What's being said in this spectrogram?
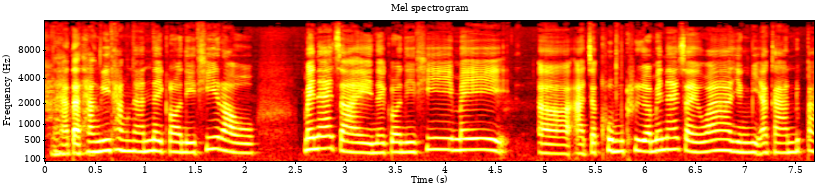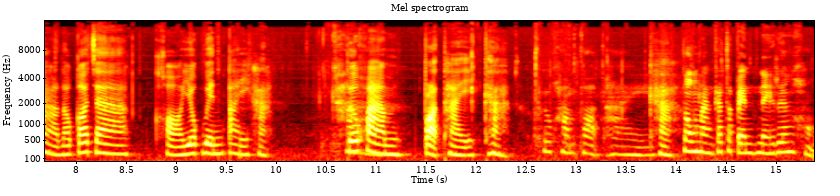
ค่ะนะคะแต่ทั้งนี้ทั้งนั้นในกรณีที่เราไม่แน่ใจในกรณีที่ไม่เอ่ออาจจะคลุมเครือไม่แน่ใจว่ายังมีอาการหรือเปล่า เราก็จะขอยกเว้นไปค่ะะเพื่อความปลอดภัยค่ะ เพื่อความปลอดภัยค่ะตรงนั้นก็จะเป็นในเรื่องของ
